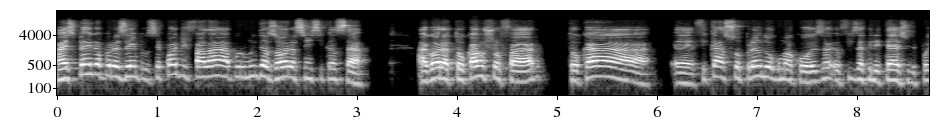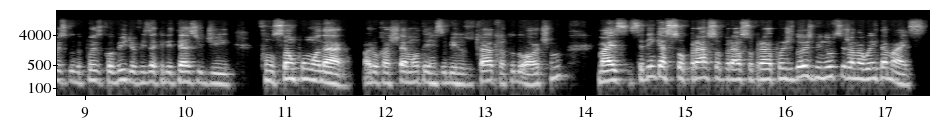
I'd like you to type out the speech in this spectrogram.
Mas pega, por exemplo, você pode falar por muitas horas sem se cansar. Agora, tocar um chofar, tocar, é, ficar soprando alguma coisa. Eu fiz aquele teste, depois, depois do Covid, eu fiz aquele teste de função pulmonar. Para o Hashem, ontem recebi resultado, está tudo ótimo. Mas você tem que assoprar, assoprar, assoprar. Depois de dois minutos, você já não aguenta mais.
